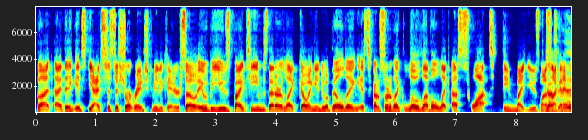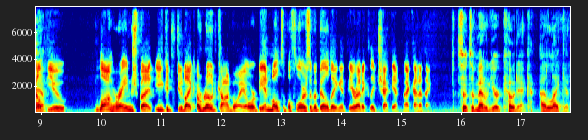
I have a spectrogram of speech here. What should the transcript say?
but I think it's yeah, it's just a short range communicator. So it would be used by teams that are like going into a building. It's kind of sort of like low level, like a SWAT team might use one. It's Gotcha. not going to Yeah, help you long range, but you could do like a road convoy or be in multiple floors of a building and theoretically check in that kind of thing. So it's a Metal Gear codec. I like it.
